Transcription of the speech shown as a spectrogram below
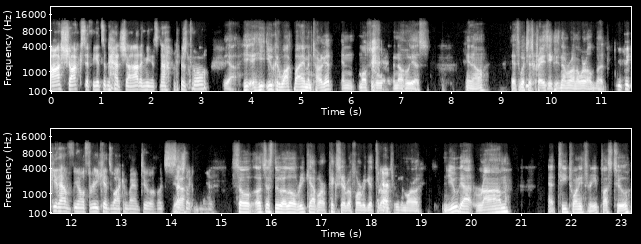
ah shucks if he hits a bad shot. I mean, it's not. There's no. Yeah, he he. You could walk by him in Target, and most people wouldn't even know who he is. You know, it's which is crazy because he's number one in the world. But You think he'd have you know three kids walking by him too? Looks such Yeah. like a man. so let's just do a little recap of our picks here before we get to round Okay. three tomorrow. You got Rahm at T twenty three plus two.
